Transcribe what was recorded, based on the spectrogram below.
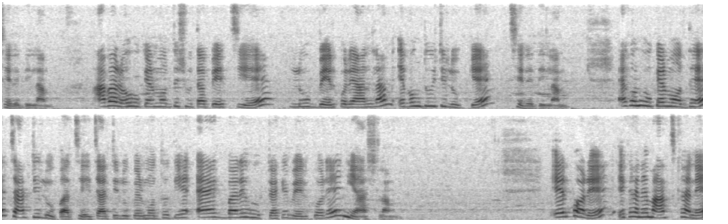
ছেড়ে দিলাম। আবারও হুকের মধ্যে সুতা পেঁচিয়ে লুপ বের করে আনলাম এবং দুইটি লুপকে ছেড়ে দিলাম। এখন হুকের মধ্যে চারটি লুপ আছে। এই চারটি লুপের মধ্য দিয়ে একবারে হুকটাকে বের করে নিয়ে আসলাম। এরপরে এখানে মাঝখানে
